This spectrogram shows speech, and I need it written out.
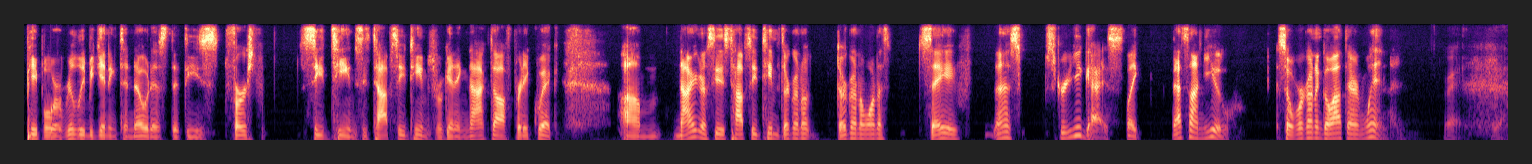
people were really beginning to notice that these first seed teams, these top seed teams, were getting knocked off pretty quick. Um, now you're going to see these top seed teams. They're going to they're going to want to say, "Ah, s- "Screw you guys! Like that's on you." So we're going to go out there and win. Right. Yeah.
